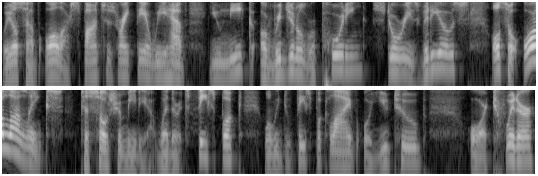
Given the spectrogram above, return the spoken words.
We also have all our sponsors right there. We have unique original reporting, stories, videos, also all our links to social media, whether it's Facebook, when we do Facebook Live, or YouTube, or Twitter.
